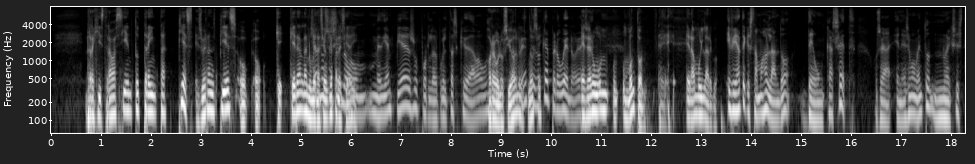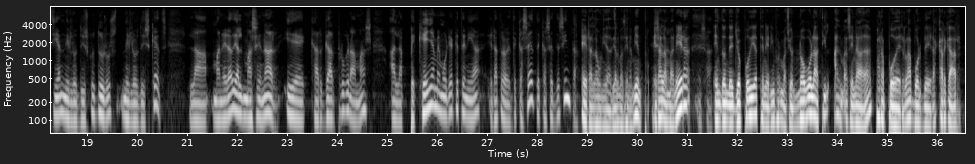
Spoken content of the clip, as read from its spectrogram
registraba 130 pies. ¿Eso eran pies o, o ¿Qué, era la numeración que aparecía ahí? Medía en pies o por las vueltas que daba uno. O revoluciones, no sé. Qué, pero bueno. Eso era un, un, un montón. era muy largo. Y fíjate que estamos hablando de un cassette. O sea, en ese momento no existían ni los discos duros ni los disquetes. La manera de almacenar y de cargar programas a la pequeña memoria que tenía era a través de cassette, de cassette de cinta. Era la unidad de almacenamiento. era la manera en donde yo podía tener información no volátil almacenada para poderla volver a cargar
